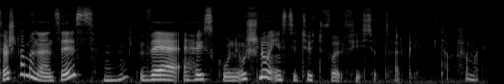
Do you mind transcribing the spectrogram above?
Førsteamanuensis mm -hmm. ved Høgskolen i Oslo, Institutt for fysioterapi. Takk for meg.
